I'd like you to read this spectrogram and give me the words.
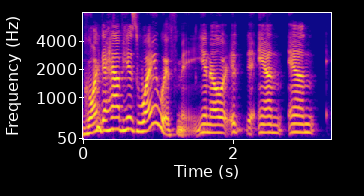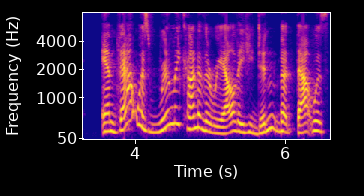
going to have his way with me. You know, it, and and and that was really kind of the reality. He didn't, but that was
